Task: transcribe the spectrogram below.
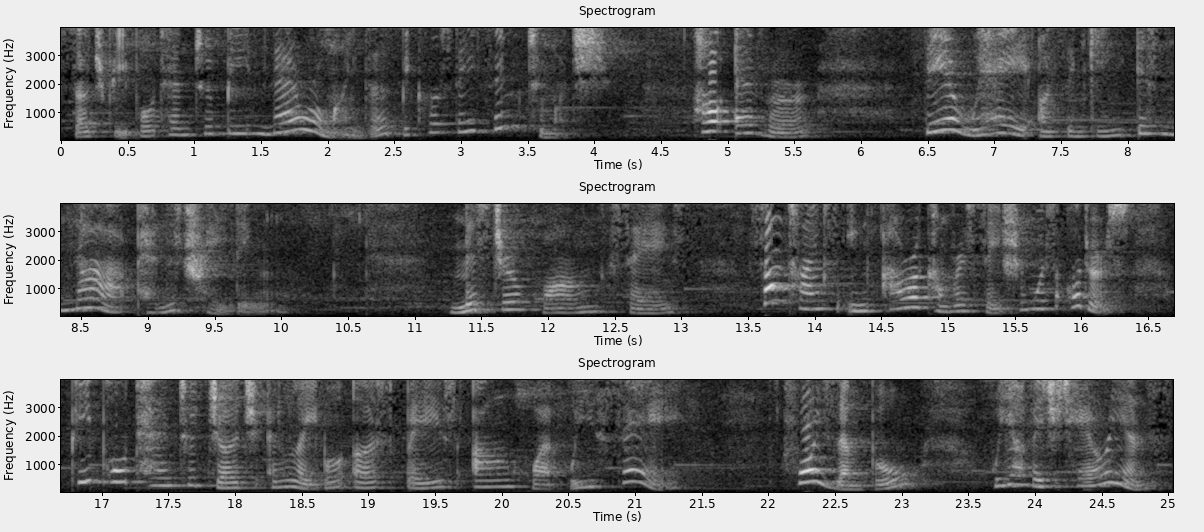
Such people tend to be narrow minded because they think too much. However, their way of thinking is not penetrating. Mr. Huang says, Sometimes in our conversation with others, people tend to judge and label us based on what we say. For example, we are vegetarians,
